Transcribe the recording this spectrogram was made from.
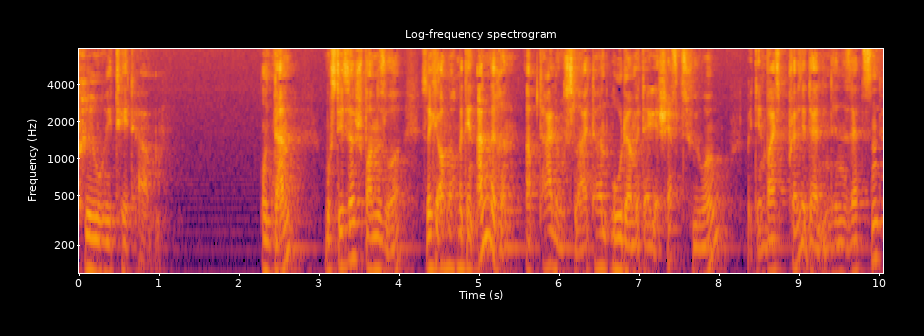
Priorität haben. Und dann muss dieser Sponsor sich auch noch mit den anderen Abteilungsleitern oder mit der Geschäftsführung, mit den Vice Presidenten hinsetzen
